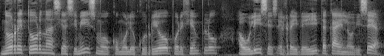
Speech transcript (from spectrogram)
no retorna hacia sí mismo como le ocurrió, por ejemplo, a Ulises, el rey de Ítaca, en la Odisea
